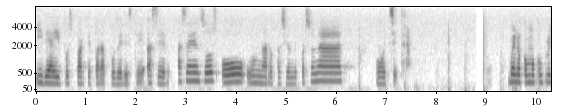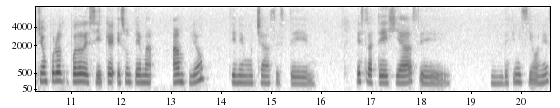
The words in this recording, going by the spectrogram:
y de ahí pues parte para poder este, hacer ascensos o una rotación de personal o etcétera. Bueno, como conclusión puedo, puedo, decir que es un tema amplio, tiene muchas este, estrategias, eh, mm, definiciones,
